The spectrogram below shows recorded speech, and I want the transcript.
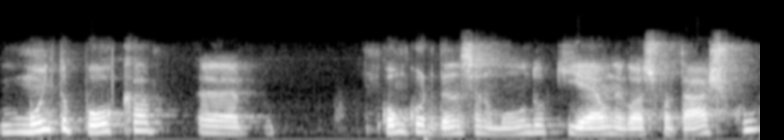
muito pouca uh, concordância no mundo que é um negócio fantástico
